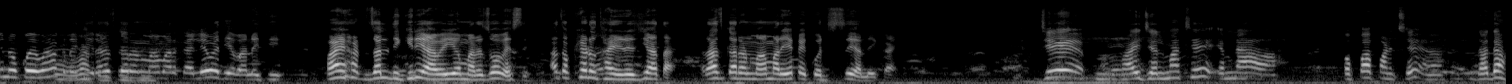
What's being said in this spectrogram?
એનો કોઈ વાંક નથી રાજકારણમાં અમારે કાંઈ લેવા દેવા નથી. ભાઈ હટ જલ્દી ઘીરી આવે એ અમારે જોવે છે. આ તો ખેડૂત થાય જ્યાં હતા. રાજકારણમાં અમારે એકેય કોઈ છે નહીં કાંઈ. જે ભાઈ જેલમાં છે એમના પપ્પા પણ છે. દાદા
